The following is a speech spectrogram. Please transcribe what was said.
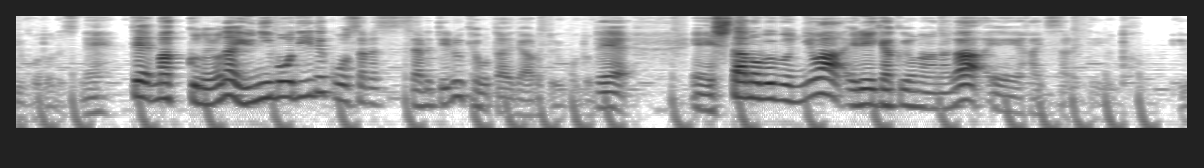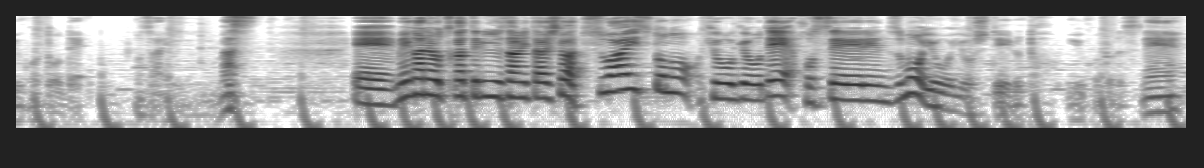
いうことですね。で、Mac のようなユニボディで構成されている筐体であるということで、えー、下の部分には冷却用の穴が、えー、配置されているということでございます。えーメガネを使っているユーザーに対しては、ツワイストの表業で補正レンズも用意をしているということですね。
